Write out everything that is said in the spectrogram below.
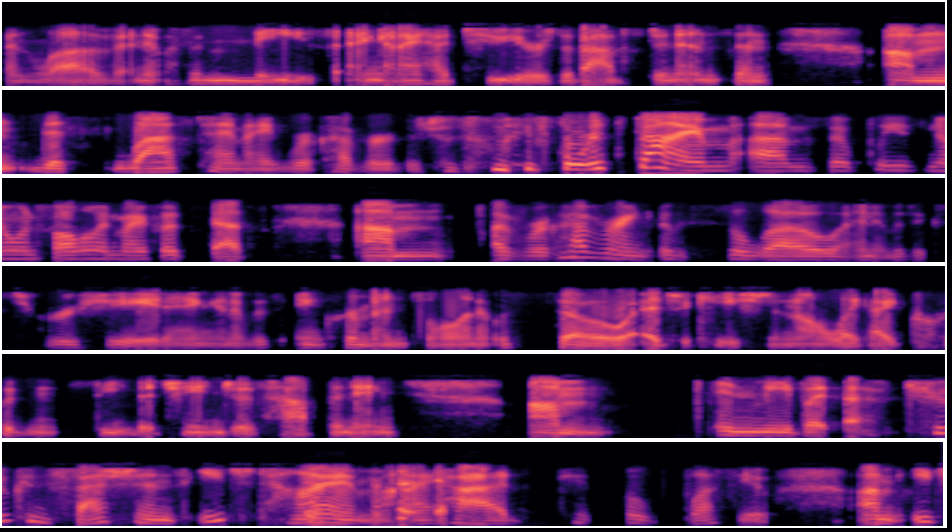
and love and it was amazing and i had two years of abstinence. And um this last time i recovered which was my fourth time um so please no one follow in my footsteps um of recovering it was slow and it was excruciating and it was incremental and it was so educational like i couldn't see the changes happening um in me. But uh, true confessions each time i had oh bless you. Um each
